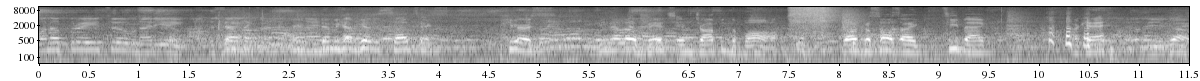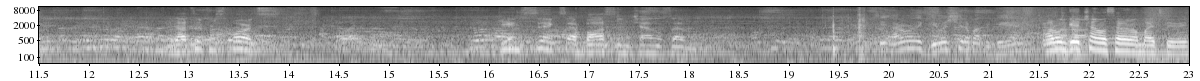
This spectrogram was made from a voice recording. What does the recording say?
103 to 98. The Celtics are And then we have here the Celtics. Pierce being a little bitch and dropping the ball. While Gasol's like, teabag. Okay? there you go. And that's it for sports. Game 6 at Boston, Channel 7. See, I don't really give a shit about the game. I don't get Channel 7 on my TV.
